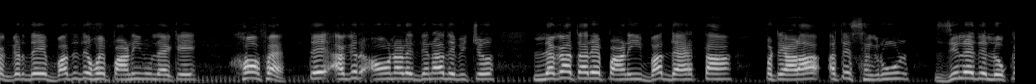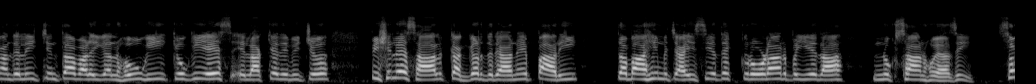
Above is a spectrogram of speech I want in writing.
ਘੱਗਰ ਦੇ ਵੱਧਦੇ ਹੋਏ ਪਾਣੀ ਨੂੰ ਲੈ ਕੇ ਖੌਫ ਹੈ ਤੇ ਅਗਰ ਆਉਣ ਵਾਲੇ ਦਿਨਾਂ ਦੇ ਵਿੱਚ ਲਗਾਤਾਰ ਇਹ ਪਾਣੀ ਵੱਧਦਾ ਤਾਂ ਪਟਿਆਲਾ ਅਤੇ ਸੰਗਰੂਰ ਜ਼ਿਲ੍ਹੇ ਦੇ ਲੋਕਾਂ ਦੇ ਲਈ ਚਿੰਤਾ ਵਾਲੀ ਗੱਲ ਹੋਊਗੀ, ਕਿਉਂਕਿ ਇਸ ਇਲਾਕੇ ਦੇ ਵਿੱਚ ਪਿਛਲੇ ਸਾਲ ਘੱਗਰ ਦਰਿਆ ਨੇ ਭਾਰੀ ਤਬਾਹੀ ਮਚਾਈ ਸੀ ਅਤੇ ਕਰੋੜਾਂ ਰੁਪਏ ਦਾ ਨੁਕਸਾਨ ਹੋਇਆ ਸੀ। ਸੋ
